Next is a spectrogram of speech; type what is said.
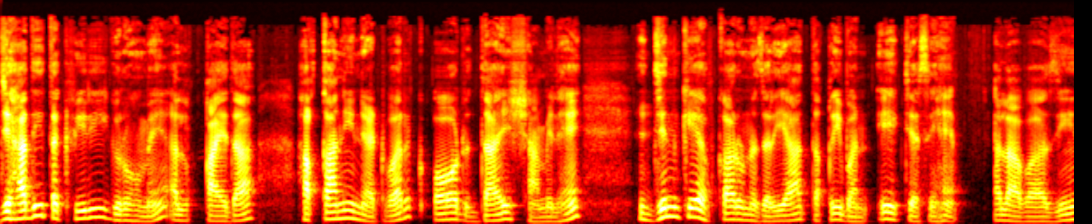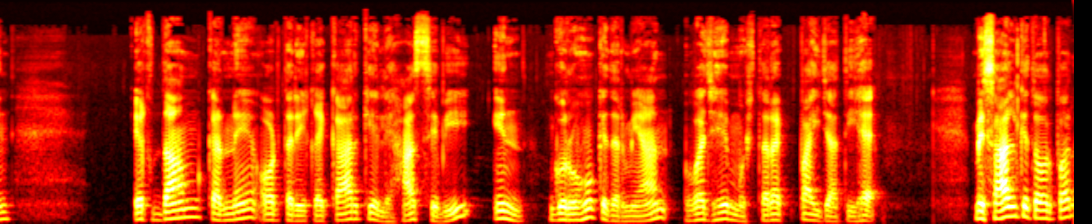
جہادی تکفیری گروہ میں القاعدہ، حقانی نیٹ ورک اور داعش شامل ہیں، جن کے افکار و نظریات تقریباً ایک جیسے ہیں۔ علاوہ ازین اقدام کرنے اور طریقہ کار کے لحاظ سے بھی ان گروہوں کے درمیان وجہ مشترک پائی جاتی ہے۔ مثال کے طور پر،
